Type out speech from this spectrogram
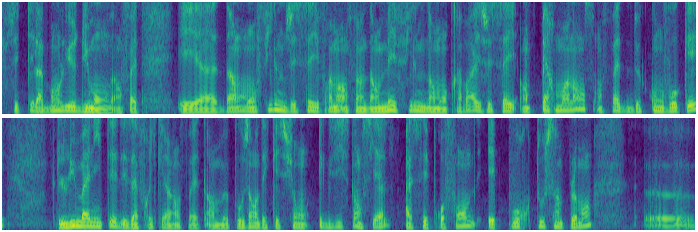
c'était la banlieue du monde en fait. Et euh, dans mon film, j'essaye vraiment, enfin dans mes films, dans mon travail, j'essaye en permanence en fait de convoquer l'humanité des Africains en fait en me posant des questions existentielles assez profondes et pour tout simplement euh,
